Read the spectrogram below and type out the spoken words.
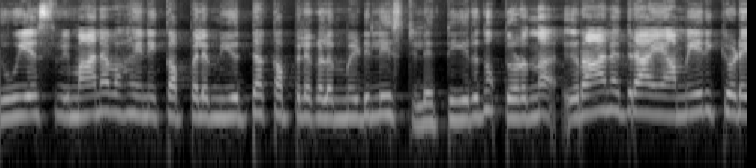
യു എസ് വിമാനവാഹിനി കപ്പലും യുദ്ധക്കപ്പലുകളും മിഡിൽ ഈസ്റ്റിൽ എത്തിയിരുന്നു. തുടർന്ന് ഇറാനെതിരായ അമേരിക്കയുടെ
